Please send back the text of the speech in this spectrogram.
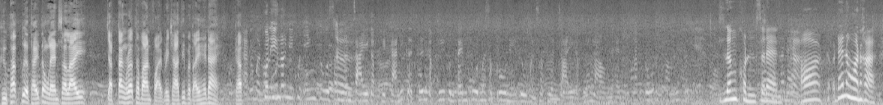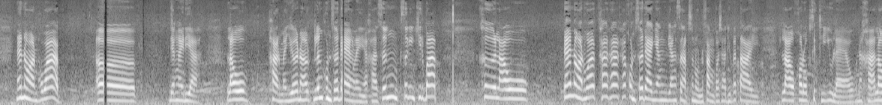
คือพรรคเพื่อไทยต้องแลนด์สไลด์จัดตั้งรัฐบาลฝ่ายประชาธิปไตยให้ได้ครับดูเหมือนคุณอิงเรื่องนี้คุณอิงดูสะเทือนใจกับเหตุการณ์ที่เกิดขึ้นกับที่คุณเต้นพูดเมื่อสักครู่นี้ดูเหมือนสะเทือนใจกับเรื่องราวในอดีตรับรู้ถึงความรู้สึกเรื่องคนแสดงเรื่องคนแสดงอ๋อแน่นอนค่ะ แน่นอนเพราะว่าเออยังไงเดียเราผ่านมาเยอะนะเรื่องคนเสื้อแดงอะไรอย่างเงี้ยค่ะ ซึ่งซึ่งอิงคิดว่า คือเราแน่นอนว่าถ้าถ้าถ้าคนเสื้อแดงยังยังสนับสนุนฝั่งประชาธิปไตย เราเคารพสิทธิอยู่แล้วนะคะเรา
